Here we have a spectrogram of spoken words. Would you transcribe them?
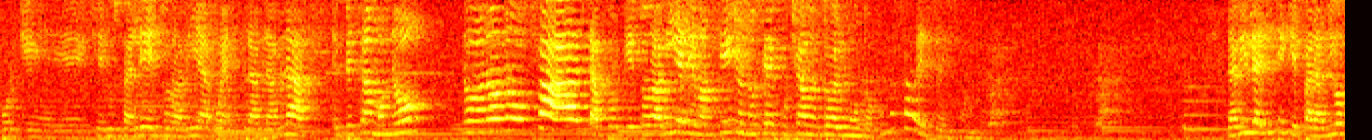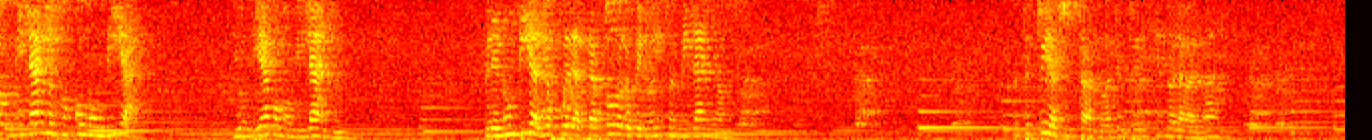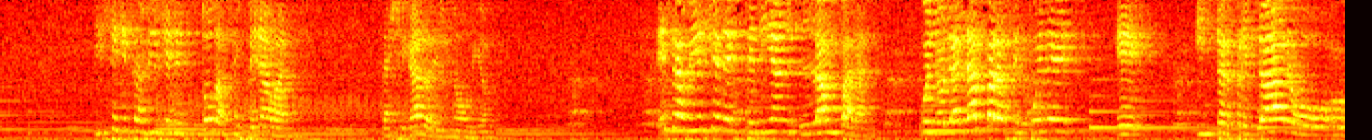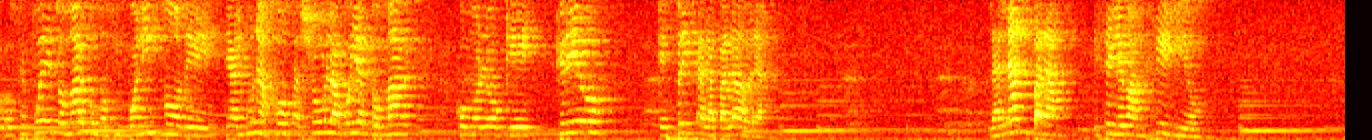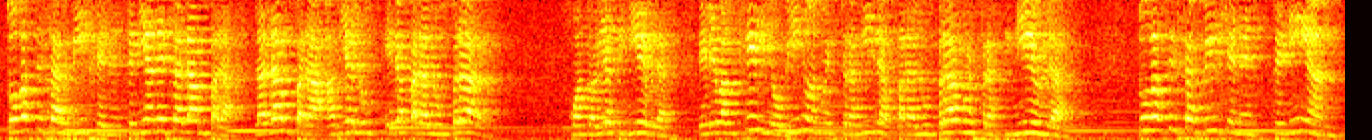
porque Jerusalén todavía, bueno, bla, bla, bla. Empezamos, ¿no? No, no, no, falta, porque todavía el Evangelio no se ha escuchado en todo el mundo. ¿Cómo sabes eso? La Biblia dice que para Dios mil años son como un día y un día como mil años. Pero en un día Dios puede hacer todo lo que no hizo en mil años. No te estoy asustando, te estoy diciendo la verdad. Dice que esas vírgenes todas esperaban la llegada del novio. Esas vírgenes tenían lámparas. Bueno, la lámpara se puede eh, interpretar o, se puede tomar como simbolismo de, de algunas cosas. Yo la voy a tomar como lo que creo que expresa la palabra. La lámpara es el Evangelio. Todas esas vírgenes tenían esa lámpara. La lámpara era para alumbrar cuando había tinieblas. El Evangelio vino a nuestra vida para alumbrar nuestras tinieblas. Todas esas vírgenes tenían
